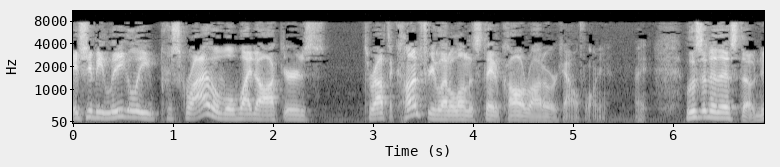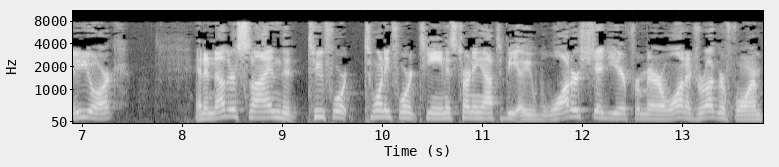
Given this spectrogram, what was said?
it should be legally prescribable by doctors throughout the country, let alone the state of Colorado or California. Right? Listen to this though. New York, and another sign that 2014 is turning out to be a watershed year for marijuana drug reform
